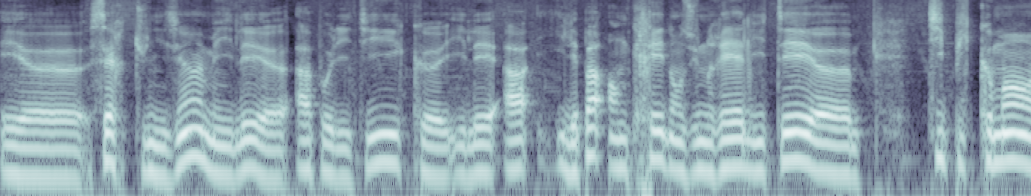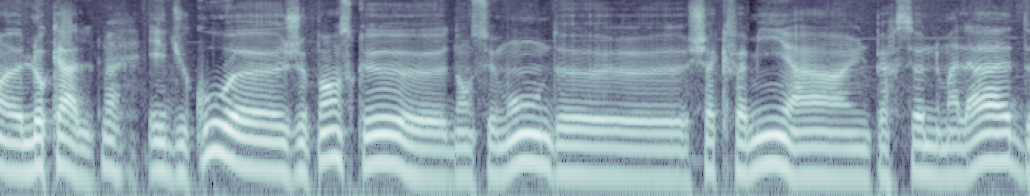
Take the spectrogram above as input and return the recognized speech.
et euh, certes tunisien, mais il est euh, apolitique, euh, il n'est il pas ancré dans une réalité typiquement euh, local. Et du coup, euh, je pense que euh, dans ce monde, chaque famille a une personne malade,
